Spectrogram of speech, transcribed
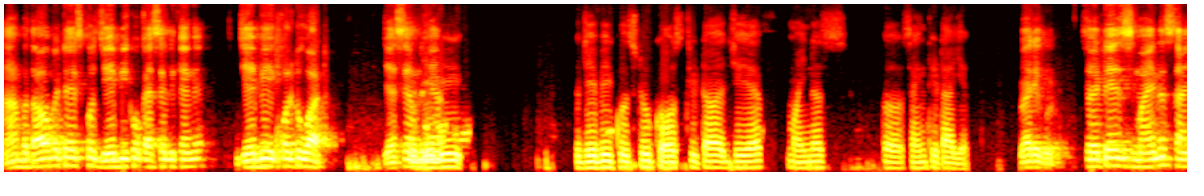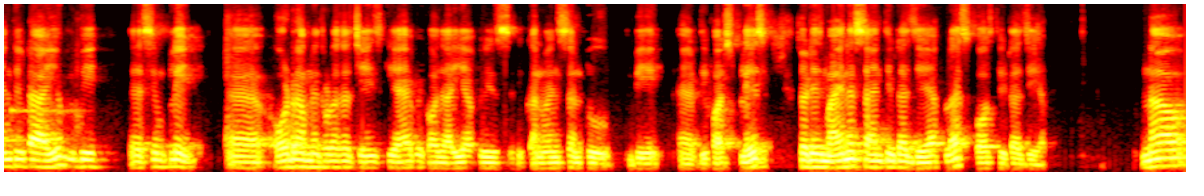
हाँ बताओ बेटा इसको जेबी को कैसे लिखेंगे जेबी इक्वल टू व्हाट जैसे हमने JB JB equals to cos theta JF minus sin theta IF very good. So it is minus sin theta if will be uh, simply order हमने थोड़ा सा चेंज किया है because I F is convention to be at the first place so it is minus sine theta J F plus cos theta J F now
